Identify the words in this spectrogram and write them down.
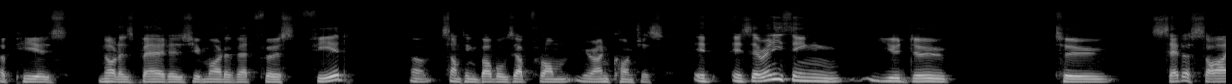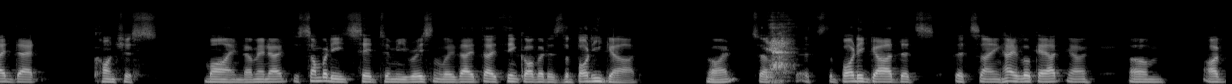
appears not as bad as you might have at first feared, um, something bubbles up from your unconscious. It, is there anything you do to set aside that conscious mind? I mean, I, somebody said to me recently they they think of it as the bodyguard, right? So Yeah. it's the bodyguard that's that's saying, "Hey, look out! You know, um, I've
